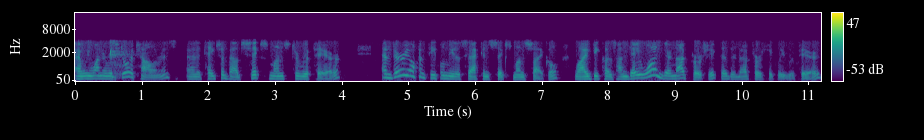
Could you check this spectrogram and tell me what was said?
and we want to restore tolerance, and it takes about six months to repair. And very often people need a second six month cycle. Why? Because on day one, they're not perfect and they're not perfectly repaired.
